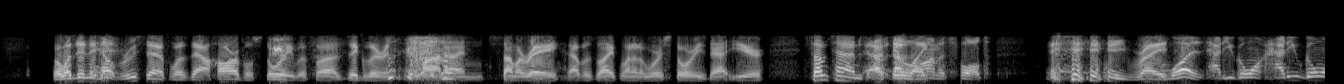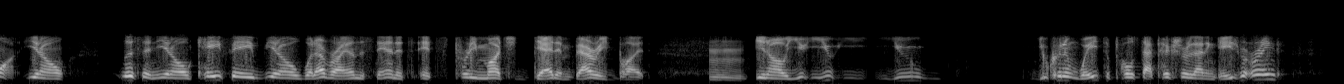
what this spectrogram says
Well, what didn't help Rusev was that horrible story with uh, Ziggler and, and Lana and Summer Rae. That was like one of the worst stories that year. Sometimes That, I feel that was like Lana's fault. right. It was. How do you go on? How do you go on? You know, listen, you know, kayfabe, you know, whatever. I understand it's it's pretty much dead and buried, but Mm. you know, you you you you couldn't wait to post that picture of that engagement ring.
